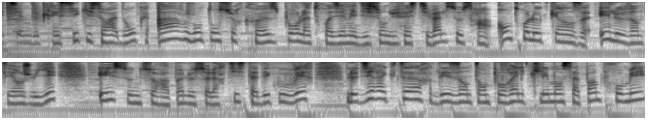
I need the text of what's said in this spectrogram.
Étienne de Crécy qui sera donc à Argenton-sur-Creuse pour la troisième édition du festival. Ce sera entre le 15 et le 21 juillet et ce ne sera pas le seul artiste à découvrir. Le directeur des Intemporels Clément Sapin promet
